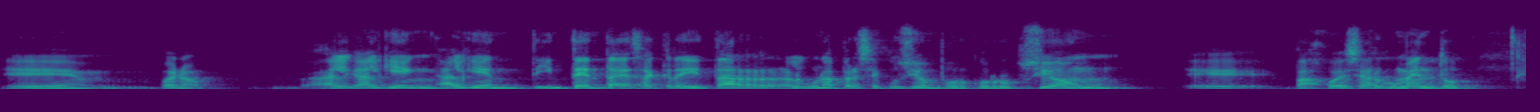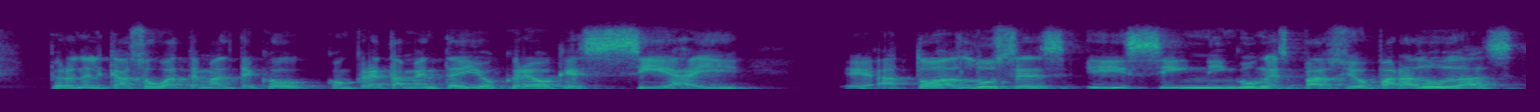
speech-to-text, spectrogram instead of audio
eh, bueno, alguien, alguien intenta desacreditar alguna persecución por corrupción eh, bajo ese argumento. Pero en el caso guatemalteco, concretamente, yo creo que sí hay eh, a todas luces y sin ningún espacio para dudas,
